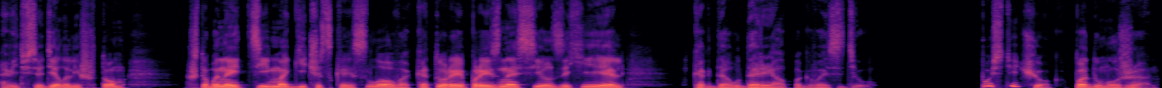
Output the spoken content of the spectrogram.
А ведь все дело лишь в том, чтобы найти магическое слово, которое произносил Захиэль, когда ударял по гвоздю. «Пустячок», — подумал Жан.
